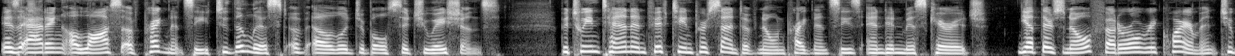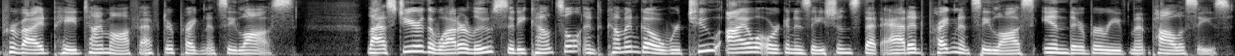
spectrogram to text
is adding a loss of pregnancy to the list of eligible situations. Between 10 and 15 percent of known pregnancies end in miscarriage. Yet there's no federal requirement to provide paid time off after pregnancy loss. Last year, the Waterloo City Council and Kum & Go were two Iowa organizations that added pregnancy loss in their bereavement policies.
